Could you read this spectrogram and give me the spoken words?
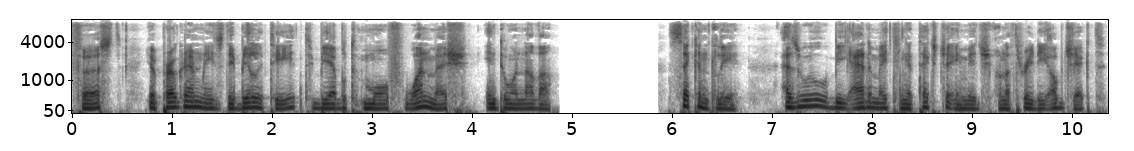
First, your program needs the ability to be able to morph one mesh into another. Secondly, as we will be animating a texture image on a 3D object,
